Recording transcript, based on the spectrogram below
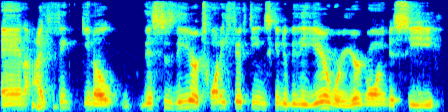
And I think you know this is the year 2015 is going to be the year where you're going to see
